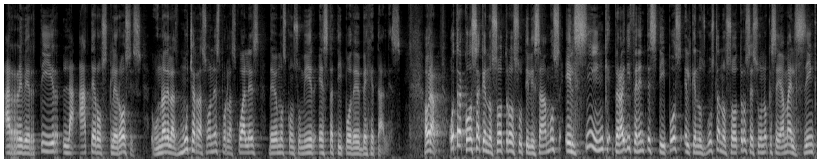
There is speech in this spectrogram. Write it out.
a revertir la aterosclerosis una de las muchas razones por las cuales debemos consumir este tipo de vegetales. Ahora, otra cosa que nosotros utilizamos, el zinc, pero hay diferentes tipos. El que nos gusta a nosotros es uno que se llama el zinc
